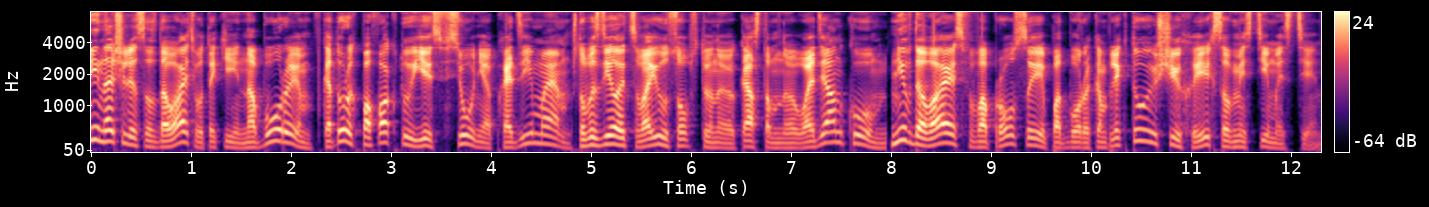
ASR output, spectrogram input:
и начали создавать вот такие наборы, в которых по факту есть все необходимое, чтобы сделать свою собственную кастомную водянку, не вдаваясь в вопросы подбора комплектующих и их совместимости.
